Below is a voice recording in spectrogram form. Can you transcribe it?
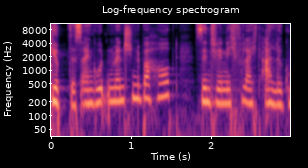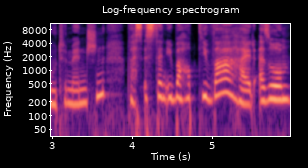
Gibt es einen guten Menschen überhaupt? Sind wir nicht vielleicht alle gute Menschen? Was ist denn überhaupt die Wahrheit? Also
